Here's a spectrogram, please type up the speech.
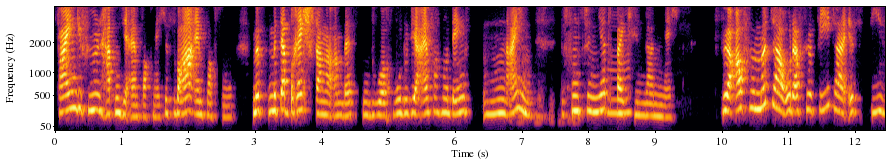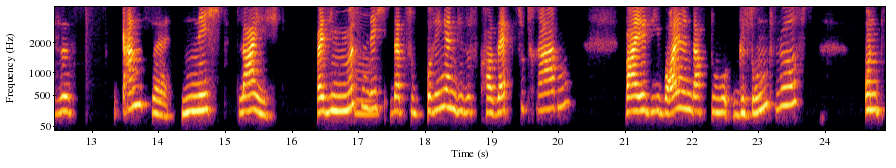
Feingefühl hatten sie einfach nicht. Es war einfach so. Mit, mit der Brechstange am besten durch, wo du dir einfach nur denkst, nein, das funktioniert mhm. bei Kindern nicht. Für, auch für Mütter oder für Väter ist dieses Ganze nicht leicht weil sie müssen mhm. dich dazu bringen, dieses Korsett zu tragen, weil sie wollen, dass du gesund wirst und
